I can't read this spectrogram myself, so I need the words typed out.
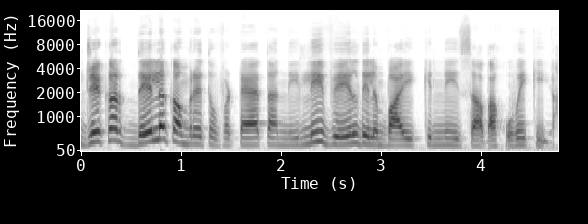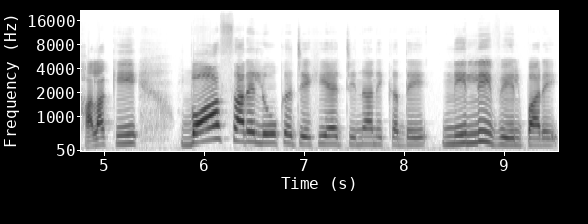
ਜੇਕਰ ਦਿਲ ਕਮਰੇ ਤੋਂ ਵੱਡਾ ਹੈ ਤਾਂ ਨੀਲੀ ਵੇਲ ਦੀ ਲੰਬਾਈ ਕਿੰਨੀ ਜ਼ਿਆਦਾ ਹੋਵੇਗੀ? ਹਾਲਾਂਕਿ ਬਹੁਤ ਸਾਰੇ ਲੋਕ ਅਜਿਹੇ ਹੈ ਜਿਨ੍ਹਾਂ ਨੇ ਕਦੇ ਨੀਲੀ ਵੇਲ ਬਾਰੇ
